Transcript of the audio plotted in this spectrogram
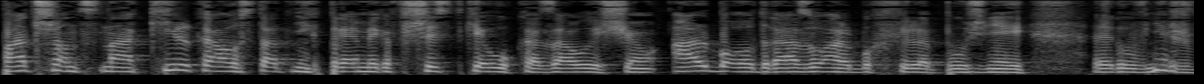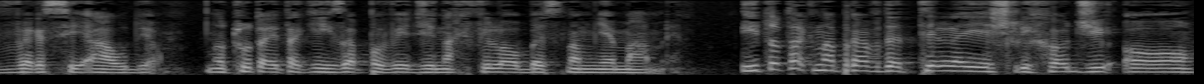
patrząc na kilka ostatnich premier, wszystkie ukazały się albo od razu, albo chwilę później również w wersji audio. No tutaj takich zapowiedzi na chwilę obecną nie mamy. I to tak naprawdę tyle, jeśli chodzi o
